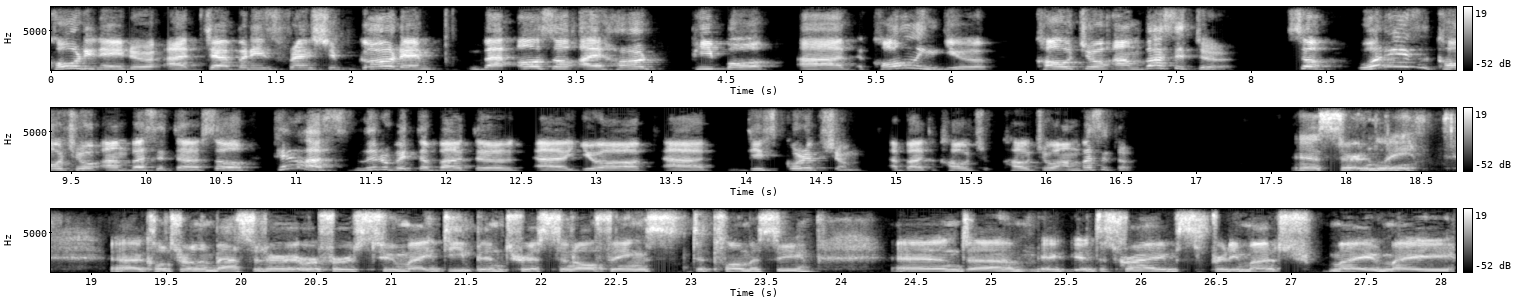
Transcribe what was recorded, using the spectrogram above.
coordinator at Japanese Friendship Garden, but also I heard people uh, calling you cultural ambassador. So what is a cultural ambassador? So tell us a little bit about uh, your uh, description about cultural ambassador. Yeah, certainly. Uh, cultural ambassador, it refers to my deep interest in all things diplomacy. And um, it, it, describes pretty much my, my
